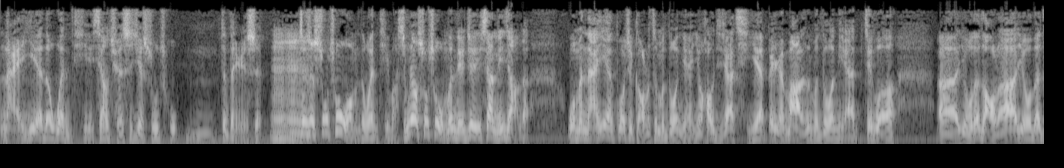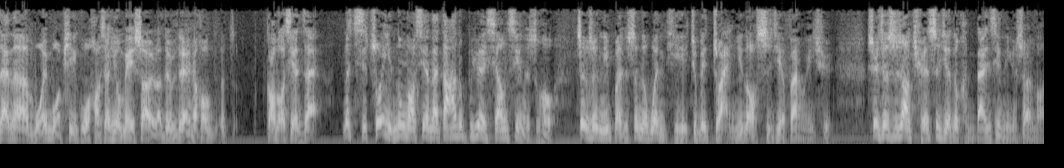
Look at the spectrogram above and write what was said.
奶业的问题向全世界输出，嗯，这等于是，嗯嗯这是输出我们的问题嘛？什么叫输出我们问题？就像你讲的，我们奶业过去搞了这么多年，有好几家企业被人骂了那么多年，结果。呃，有的倒了，有的在那抹一抹屁股，好像又没事儿了，对不对？然后呃搞到现在，那其所以弄到现在，大家都不愿相信的时候，这个时候你本身的问题就被转移到世界范围去，所以这是让全世界都很担心的一个事儿嘛。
